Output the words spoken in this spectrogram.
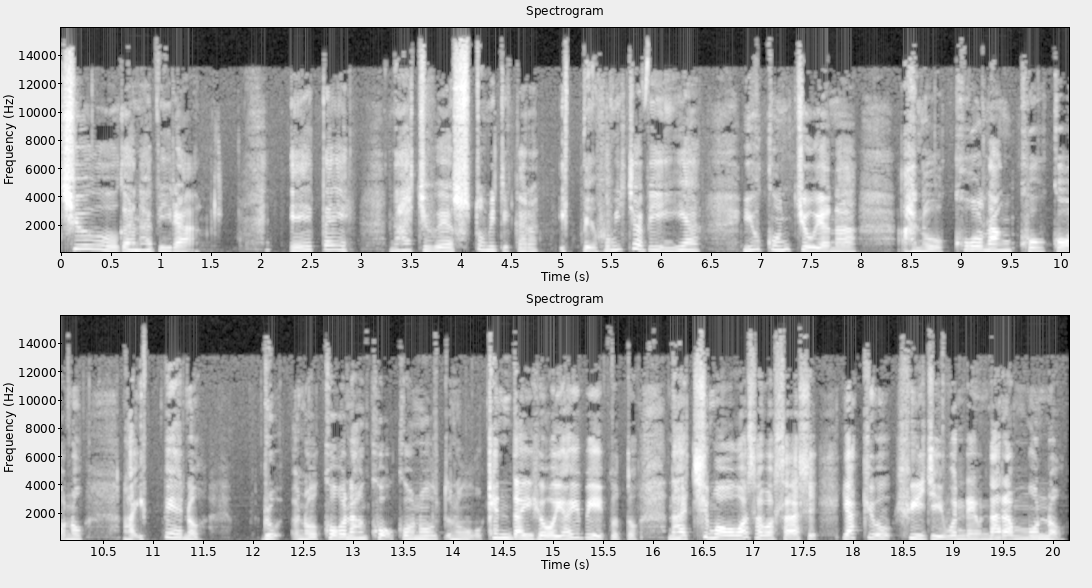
ちゅうがなびら。えー、たい、なちゅうやすとみてから、いっぺふみちゃびんや、ゆうくんちゅうやな、あの、江南高校の、まあ、いっぺの、あの、江南高校の、あの、県代表やいびいくと、な、ちもわさわさし、野球フィジーはね、ならんもの、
